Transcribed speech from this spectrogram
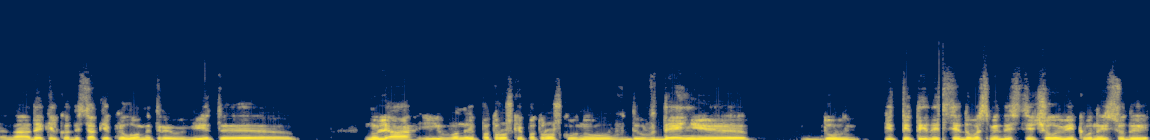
на декілька десятків кілометрів від е, нуля, і вони потрошки, потрошку, ну в, в день е, ну, від 50 до 80 чоловік вони сюди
